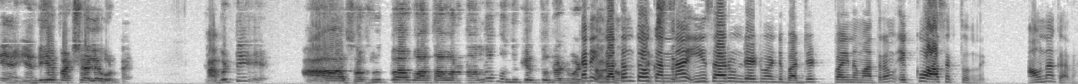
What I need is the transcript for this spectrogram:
ఎన్డీఏ పక్షాలే ఉంటాయి. కాబట్టి ఆ సహృద్భావ వాతావరణంలో ముందుకెళ్తున్నటువంటి గతంతో కన్నా ఈసారి ఉండేటువంటి బడ్జెట్ పైన మాత్రం ఎక్కువ ఆసక్తి ఉంది. అవునా కదా?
